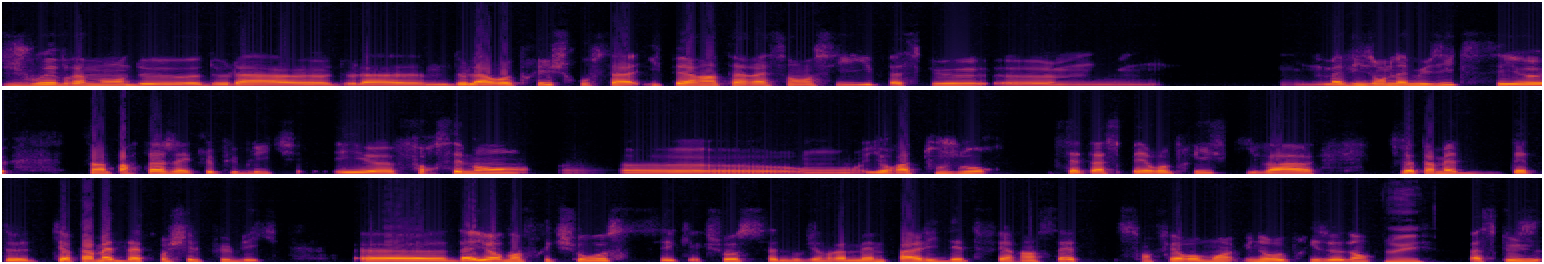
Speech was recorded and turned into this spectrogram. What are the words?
jouer vraiment de, de la euh, de la de la reprise. Je trouve ça hyper intéressant aussi parce que euh, ma vision de la musique c'est euh, c'est un partage avec le public et euh, forcément il y aura toujours cet aspect reprise qui va qui va permettre d'être qui va permettre d'accrocher le public. D'ailleurs, dans Freak Show, c'est quelque chose, ça ne nous viendrait même pas à l'idée de faire un set sans faire au moins une reprise dedans. Oui. Parce que je,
